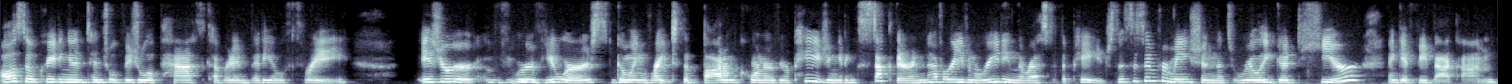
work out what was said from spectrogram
Also, creating an intentional visual path covered in video three. Is your reviewers going right to the bottom corner of your page and getting stuck there and never even reading the rest of the page? This is information that's really good to hear and get feedback on.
